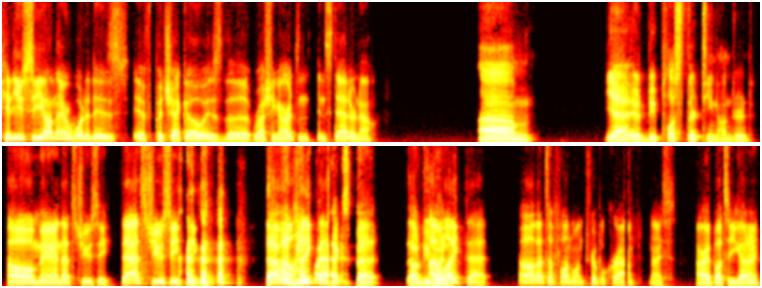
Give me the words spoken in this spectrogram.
Can you see on there what it is if Pacheco is the rushing yards in, instead or no? Um, yeah, it would be plus 1300. Oh man, that's juicy. That's juicy. that would I be like my that. next bet. That would be I my like that. Oh, that's a fun one. Triple crown. Nice. All right, Butsy, you got any?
